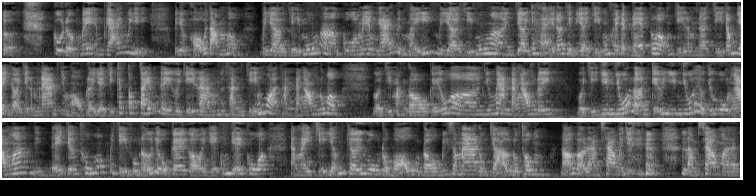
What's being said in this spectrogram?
được cua được mấy em gái quý vị. Bây giờ khổ tâm không? Bây giờ chị muốn uh, cua mấy em gái bên mỹ. Bây giờ chị muốn uh, chơi cái hệ đó thì bây giờ chị cũng phải đẹp đẹp đúng không? Chị làm ờ, chị đóng vai trò chị làm nam như một là giờ chị cắt tóc tém đi rồi chị làm thành chuyển qua thành đàn ông đúng không? Rồi chị mặc đồ kiểu uh, như mấy anh đàn ông đi rồi chị diêm dúa lên kiểu diêm dúa theo kiểu gu đàn ông á để cho thu hút mấy chị phụ nữ thì ok rồi vậy cũng dễ cua. Đằng này chị vẫn chơi gu đồ bộ đồ pyjama đồ chợ đồ thun. Đó gọi làm sao mà chị, làm sao mà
